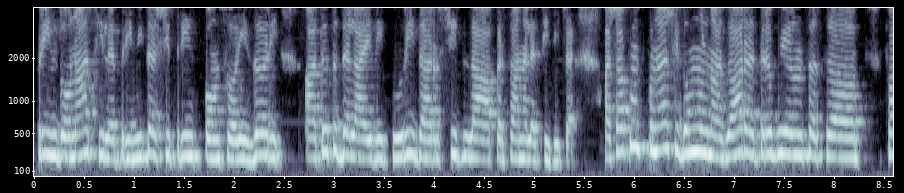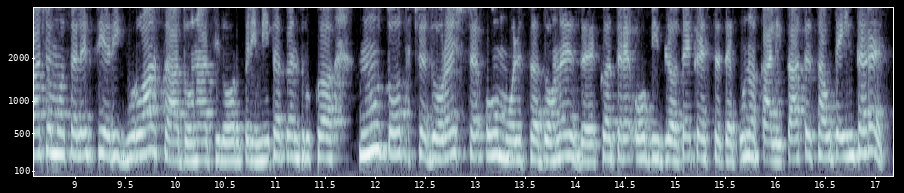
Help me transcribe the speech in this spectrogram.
prin donațiile primite și prin sponsorizări atât de la editurii, dar și la persoanele fizice. Așa cum spunea și domnul Nazare, trebuie însă să facem o selecție riguroasă a donațiilor primite, pentru că nu tot ce dorește omul să doneze către o bibliotecă este de bună calitate sau de interes.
